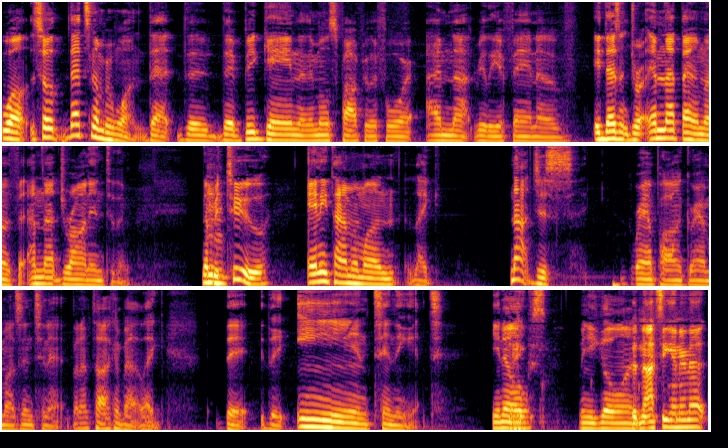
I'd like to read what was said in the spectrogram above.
Well, so that's number one. That the the big game that they're most popular for, I'm not really a fan of. It doesn't draw. I'm not that I'm not. I'm not drawn into them. Number Mhm. two, anytime I'm on like, not just grandpa and grandma's internet, but I'm talking about like the the internet. You know, Thanks. when you go on The Nazi internet,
